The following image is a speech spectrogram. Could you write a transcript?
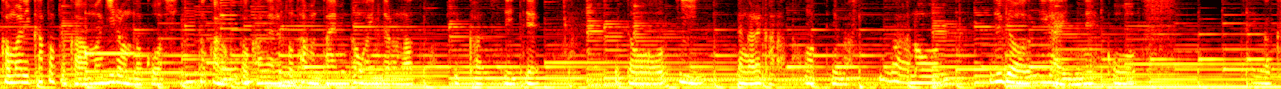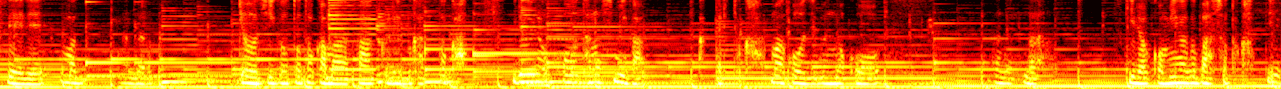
深まり方とか、まあ、議論のこう質とかのことを考えると多分対面の方がいいんだろうなと実感していて、えっと、いい流れかなと思っています。まあ、あの授業以外にねこう大学生で、まあ、なんだろう行事ごととか、まあ、サークル部活とかいろいろこう楽しみがあったりとか、まあ、こう自分のこうなんだろうなスキルをこう磨く場所とかっていう、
